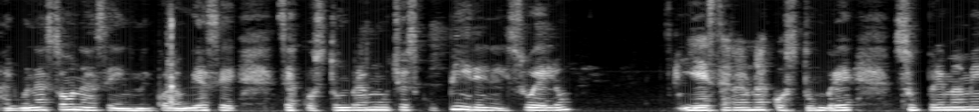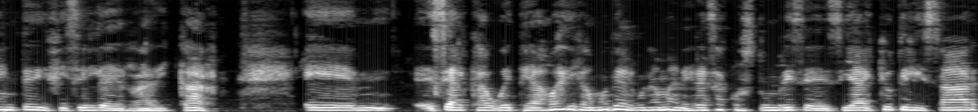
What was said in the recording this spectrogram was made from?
algunas zonas en Colombia se, se acostumbra mucho a escupir en el suelo y esta era una costumbre supremamente difícil de erradicar em, se alcahueteaba, digamos, de alguna manera esa costumbre y se decía hay que utilizar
